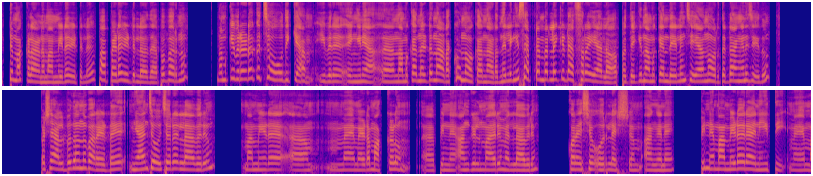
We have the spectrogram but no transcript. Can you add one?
എട്ട് മക്കളാണ് മമ്മിയുടെ വീട്ടിൽ പപ്പയുടെ വീട്ടിലോ അതെ. അപ്പോൾ പറഞ്ഞു നമുക്ക് ഇവരോടൊക്കെ ചോദിക്കാം. ഇവർ എങ്ങനെയാ? നമുക്ക് എന്നിട്ട് നടക്കും നോക്കാം. നടന്നില്ലെങ്കിൽ സെപ്റ്റംബറിലേക്ക് ഡെഫർ ചെയ്യാമല്ലോ അപ്പോഴത്തേക്ക് നമുക്ക് എന്തെങ്കിലും ചെയ്യാമെന്ന് ഓർത്തിട്ട് അങ്ങനെ ചെയ്തു. പക്ഷേ അത്ഭുതം എന്ന് പറയട്ടെ. ഞാൻ ചോദിച്ചവരെല്ലാവരും മമ്മിയുടെ മേമയുടെ മക്കളും പിന്നെ അങ്കിൾമാരും എല്ലാവരും കുറേശ്ശെ ഒരു ലക്ഷം അങ്ങനെ. പിന്നെ മമ്മിയുടെ ഒരു അനീത്തി മേമ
